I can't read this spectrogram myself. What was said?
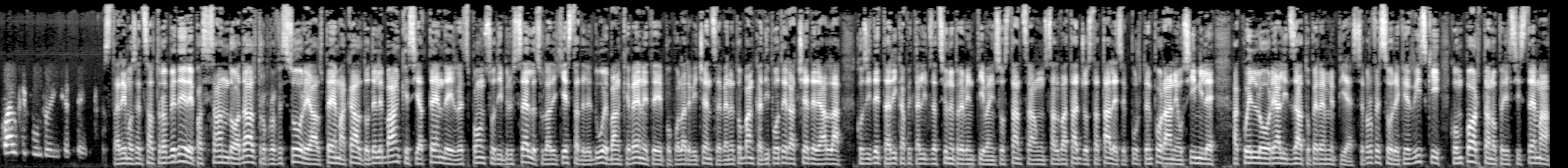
qualche punto di incertezza. Staremo senz'altro a vedere. Passando ad altro professore, al tema caldo delle banche, si attende il responso di Bruxelles sulla richiesta delle due banche venete, Popolare Vicenza e Veneto Banca, di poter accedere alla cosiddetta ricapitalizzazione preventiva, in sostanza un salvataggio statale seppur temporaneo simile a quello realizzato per MPS. Professore, che rischi comportano per il sistema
